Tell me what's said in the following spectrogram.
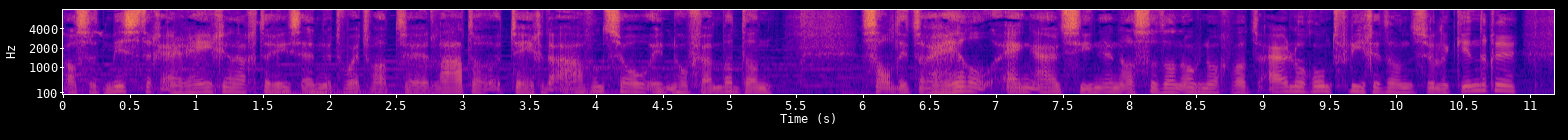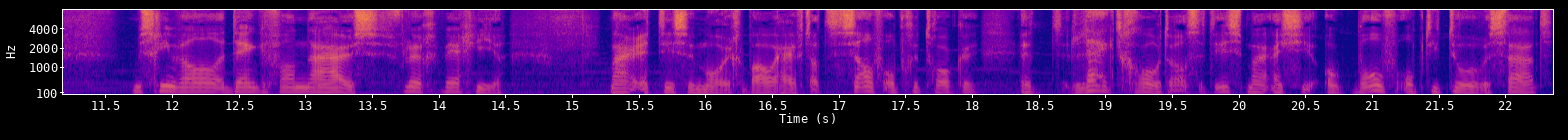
Als het mistig en regenachtig is en het wordt wat uh, later tegen de avond, zo in november, dan zal dit er heel eng uitzien. En als er dan ook nog wat uilen rondvliegen, dan zullen kinderen misschien wel denken van naar huis, vlug, weg hier. Maar het is een mooi gebouw. Hij heeft dat zelf opgetrokken. Het lijkt groter als het is. Maar als je ook bovenop die toren staat,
